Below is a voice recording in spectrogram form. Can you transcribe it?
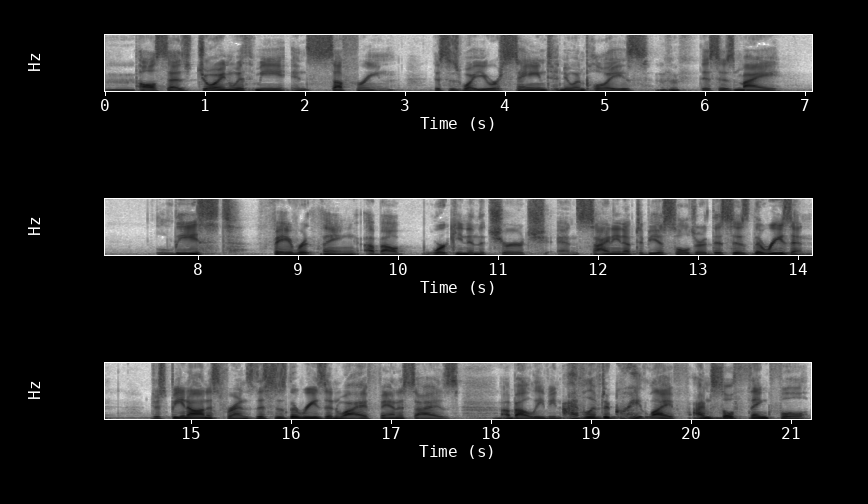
Mm. Paul says, "Join with me in suffering." This is what you were saying to new employees. Mm-hmm. This is my least favorite thing about working in the church and signing up to be a soldier. This is the reason. Just being honest, friends, this is the reason why I fantasize about leaving. I've lived a great life. I'm so thankful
